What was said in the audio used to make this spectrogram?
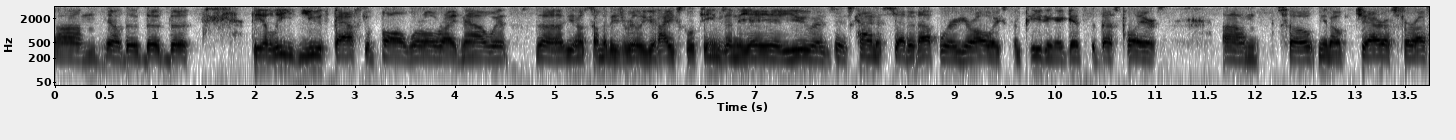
um, you know, the the the the elite youth basketball world right now with uh, you know some of these really good high school teams in the AAU has, has kind of set it up where you're always competing against the best players. Um, so you know, Jarace for us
